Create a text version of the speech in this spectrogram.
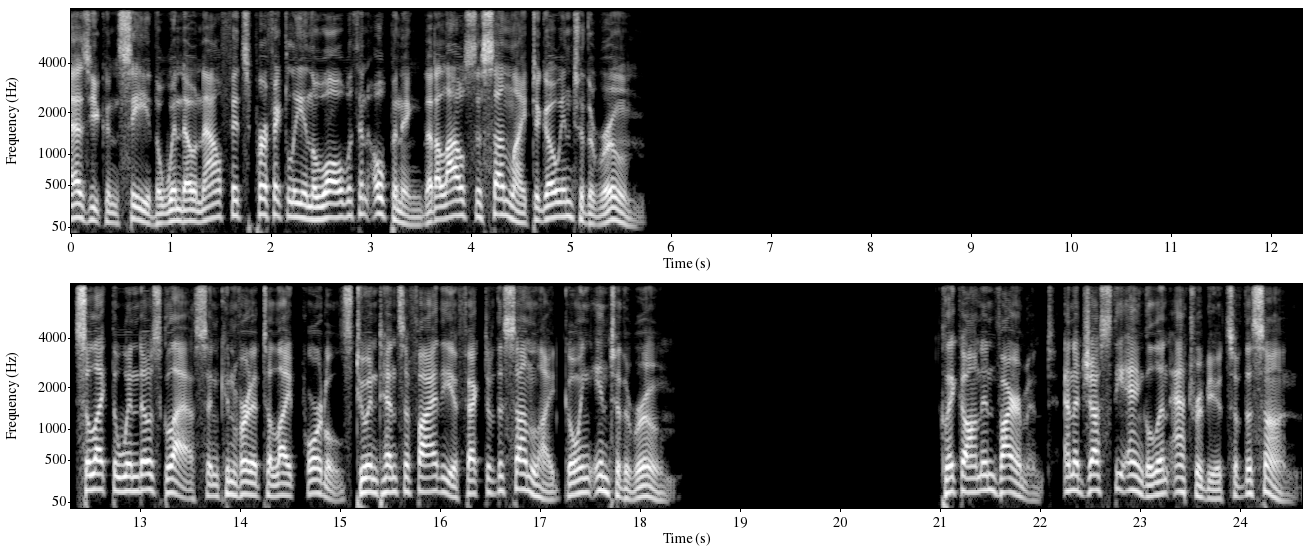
As you can see, the window now fits perfectly in the wall with an opening that allows the sunlight to go into the room. Select the window's glass and convert it to light portals to intensify the effect of the sunlight going into the room. Click on Environment and adjust the angle and attributes of the sun.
